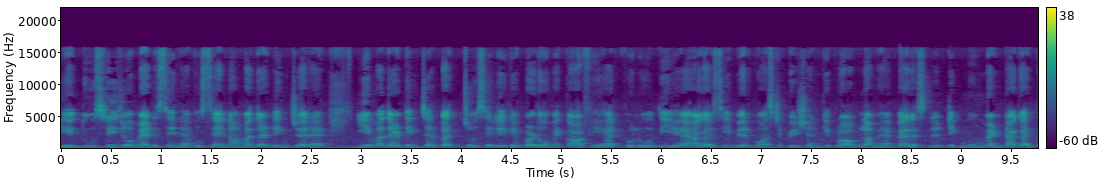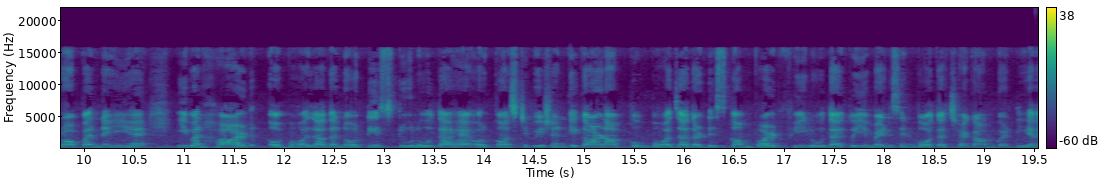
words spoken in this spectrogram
लिए। दूसरी जो मेडिसिन है, वो सेना मदर टिंचर है। ये मदर टिंचर बच्चों से लेकर बड़ों में काफ़ी हेल्पफुल होती है। अगर सीवियर कॉन्स्टिपेशन की प्रॉब्लम है पैरास्लिटिक मूवमेंट अगर प्रॉपर नहीं है इवन हार्ड और बहुत ज़्यादा नोटिस टूल होता है और कॉन्स्टिपेशन के कारण आपको बहुत ज़्यादा डिस्कम्फर्ट फील होता है तो ये मेडिसिन बहुत अच्छा काम करती है।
